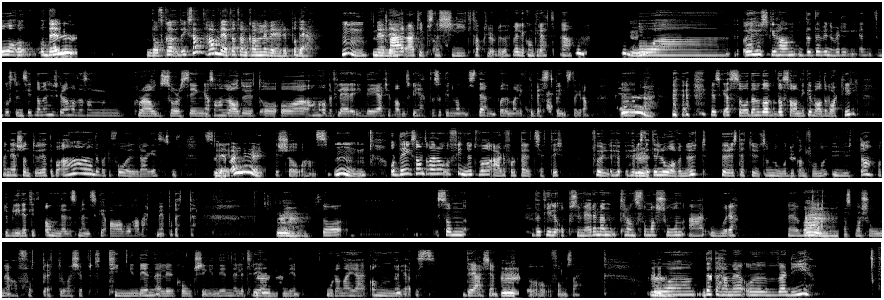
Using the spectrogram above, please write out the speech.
Og, og, og den skal, Ikke sant? Han vet at han kan levere på det. Mm, her er tipsene. Slik takler du det. Veldig konkret. Ja. Mm. Og, og, jeg husker han det, det, begynner vel en god stund siden, men jeg husker han hadde en sånn crowdsourcing. altså Han la det ut, og, og, han hadde flere ideer til hva den skulle hete. Så kunne man stemme på det man likte best på Instagram. Ja. Jeg husker jeg så den, og da, da, sa han ikke hva det var til. Men jeg skjønte jo det etterpå. Ah, det var til foredraget. Så skulle så det var lurt. Til showet hans. Mm. Og det sant, var å finne ut hva er det folk verdsetter. Høres mm. dette lovende ut? Høres dette ut som noe du kan få noe ut av? At du blir et litt annerledes menneske av å ha vært med på dette. Mm. Så sånn Det er tidlig å oppsummere, men transformasjon er ordet. Eh, hva er mm. transformasjonen jeg har fått etter å ha kjøpt tingen din, eller coachingen din, eller treningen din? Hvordan er jeg annerledes? Det er kjempeviktig å, å, få med seg. Og uh, dette her med verdi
